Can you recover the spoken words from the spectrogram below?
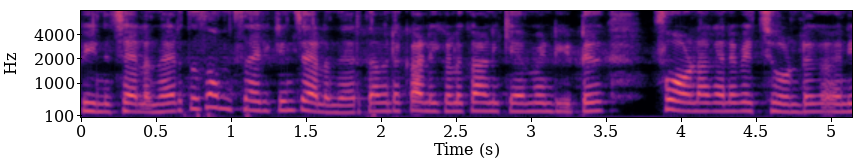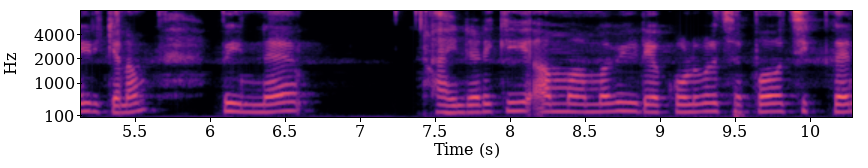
പിന്നെ ചില നേരത്ത് സംസാരിക്കും ചില നേരത്ത് അവന്റെ കളികൾ കാണിക്കാൻ വേണ്ടിയിട്ട് ഫോൺ അങ്ങനെ വെച്ചുകൊണ്ട് അങ്ങനെ ഇരിക്കണം. പിന്നെ അതിന്റെ ഇടയ്ക്ക് അമ്മ വീഡിയോ കോൾ വിളിച്ചപ്പോൾ ചിക്കൻ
